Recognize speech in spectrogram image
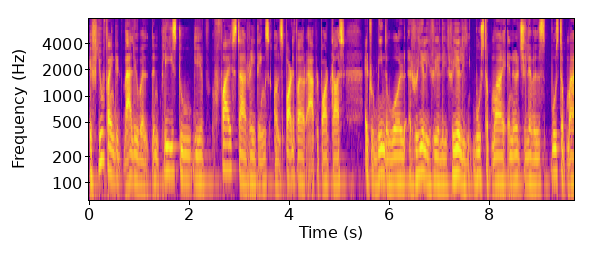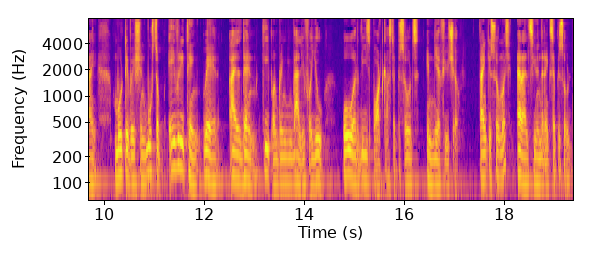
if you find it valuable, then please do give five star ratings on Spotify or Apple Podcast. It would mean the world really, really, really boost up my energy levels, boost up my motivation, boost up everything where I'll then keep on bringing value for you over these podcast episodes in near future. Thank you so much and I'll see you in the next episode.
